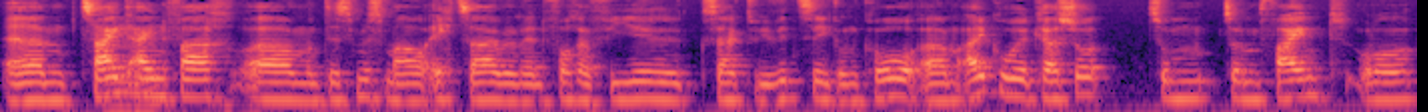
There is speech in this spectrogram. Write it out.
Ähm, zeigt mhm. einfach, ähm, und das müssen wir auch echt sagen, wenn wir vorher viel gesagt, wie witzig und Co. Ähm, Alkohol kann schon zum, zum Feind oder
